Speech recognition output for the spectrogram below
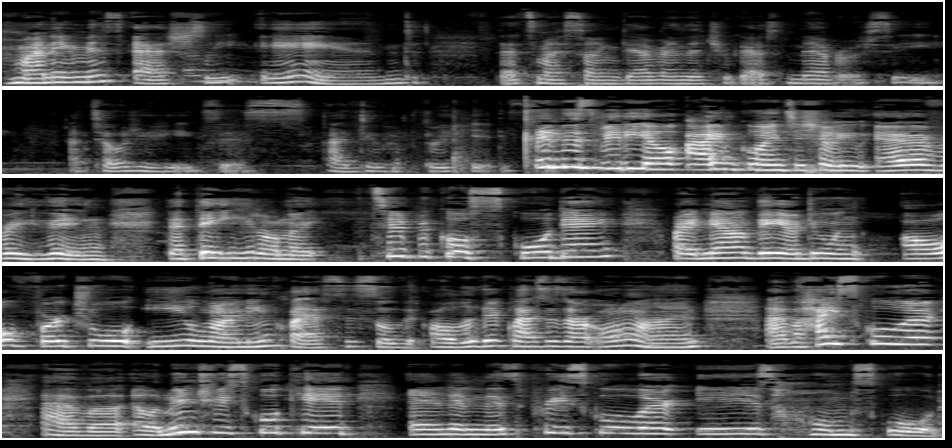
My name is Ashley and that's my son Gavin that you guys never see. I told you he exists. I do have three kids. In this video, I'm going to show you everything that they eat on a typical school day. Right now, they are doing all virtual e-learning classes. So all of their classes are online. I have a high schooler, I have an elementary school kid, and then this preschooler is homeschooled.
